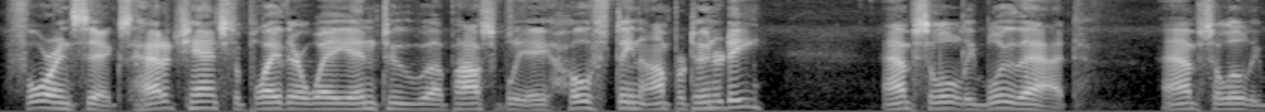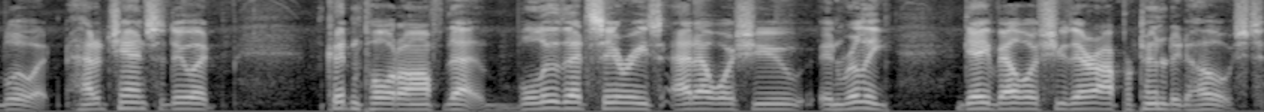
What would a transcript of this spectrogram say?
Four and six had a chance to play their way into uh, possibly a hosting opportunity. Absolutely blew that. Absolutely blew it. Had a chance to do it, couldn't pull it off. That blew that series at LSU and really gave LSU their opportunity to host.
